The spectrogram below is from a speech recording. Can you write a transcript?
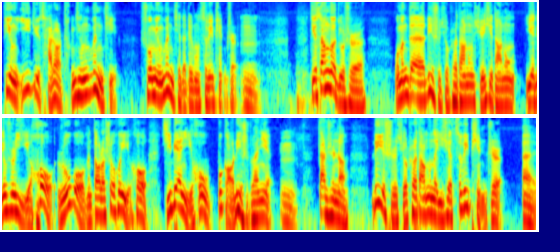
并依据材料澄清问题、说明问题的这种思维品质。嗯，第三个就是我们在历史学科当中学习当中，也就是以后如果我们到了社会以后，即便以后不搞历史专业，嗯，但是呢，历史学科当中的一些思维品质。哎，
